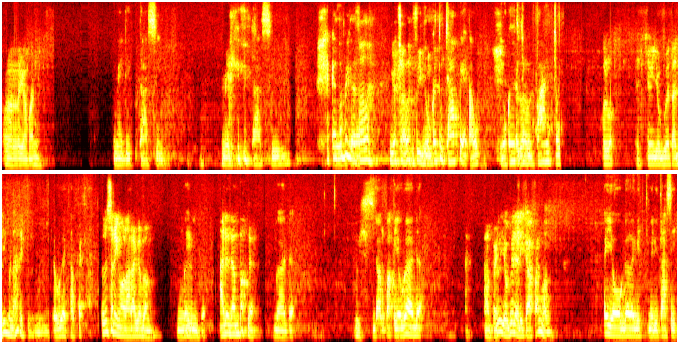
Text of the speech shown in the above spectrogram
Olahraga apa nih meditasi. Meditasi. Eh tapi nggak salah. Nggak salah sih yoga tuh capek tau. Yoga tuh capek banget eh, yang yoga tadi menarik tuh yoga capek lu sering olahraga bang enggak Hmm. juga ada dampak nggak enggak ada Wih, dampak yoga ada apa lu ya? yoga dari kapan bang eh yoga lagi meditasi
